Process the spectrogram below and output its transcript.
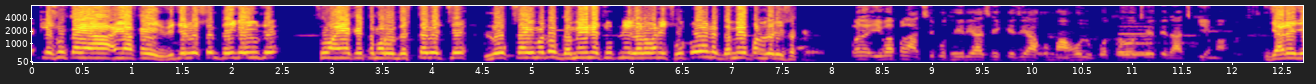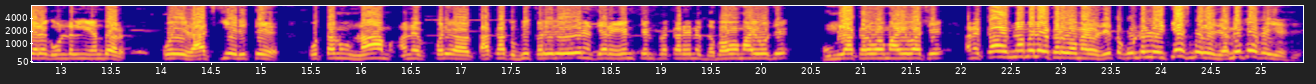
એટલે શું કઈ અહીંયા કઈ રિઝર્વેશન થઈ ગયું છે? શું અહીંયા કઈ તમારો દસ્તાવેજ છે? લોકશાહીમાં તો ગમે એને ચૂંટણી લડવાની છૂટ હોય અને ગમે પણ લડી શકે. પણ એવા પણ આક્ષેપો થઈ રહ્યા છે કે જે આખો માહોલ ઊભો થયો છે તે રાજકીય માહોલ જ્યારે જ્યારે ગોંડલની અંદર કોઈ રાજકીય રીતે પોતાનું નામ અને તાકાત ઊભી કરી રહ્યું હોય ને ત્યારે એન કેન પ્રકારે એને દબાવવામાં આવ્યો છે. હુમલા કરવામાં આવ્યા છે અને કા એમના મર્ડર કરવામાં આવ્યા છે? એ તો ગોંડલનો ઇતિહાસ બોલે છે. અમે ક્યાં કહીએ છીએ?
